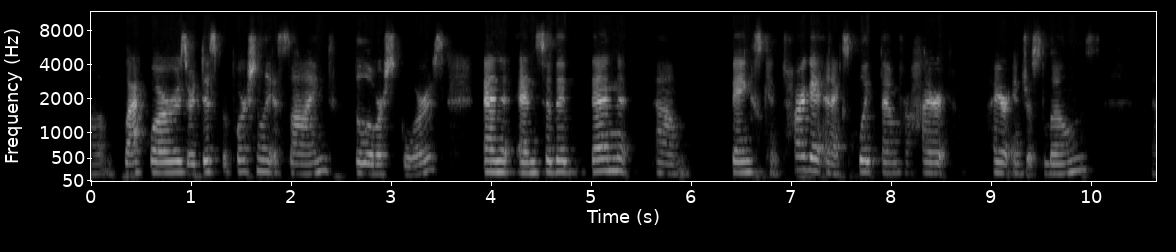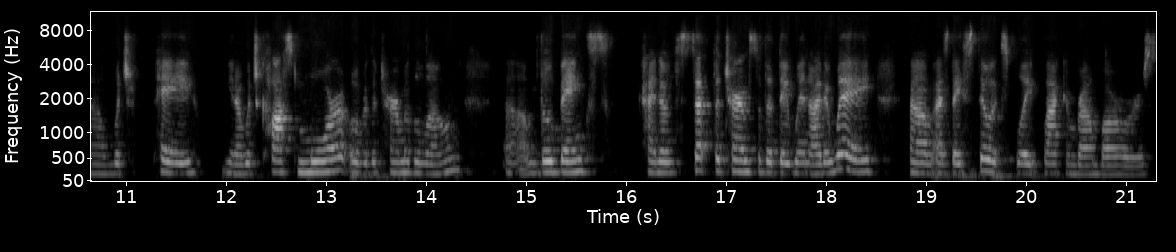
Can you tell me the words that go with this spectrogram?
Um, black borrowers are disproportionately assigned the lower scores. And, and so that then um, banks can target and exploit them for higher, higher interest loans, uh, which pay, you know, which cost more over the term of the loan. Um, though banks kind of set the terms so that they win either way, um, as they still exploit Black and Brown borrowers,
